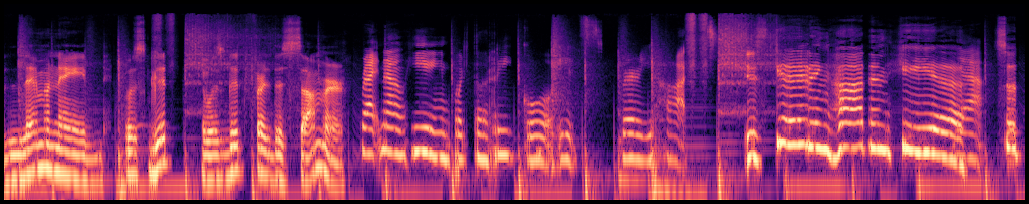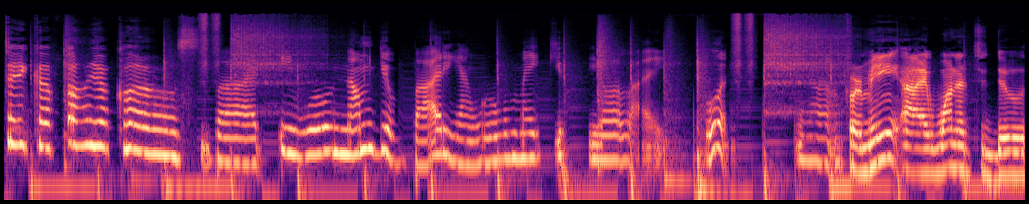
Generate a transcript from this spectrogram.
lemonade. It was good. It was good for the summer. right now here in Puerto Rico it's very hot. It's getting hot in here. Yeah. So take off all your clothes. but it will numb your body and will make you feel like good. For me, I wanted to do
